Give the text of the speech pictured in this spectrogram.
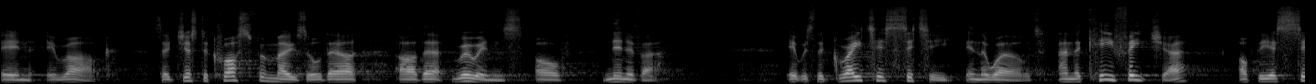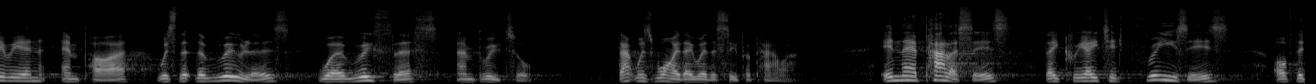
in Iraq. So just across from Mosul, there are the ruins of Nineveh. It was the greatest city in the world. And the key feature of the Assyrian Empire was that the rulers were ruthless and brutal. That was why they were the superpower. In their palaces, they created friezes of the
